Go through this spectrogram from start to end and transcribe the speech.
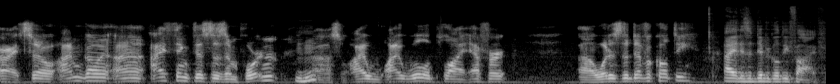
all right, so I'm going. Uh, I think this is important. Mhm. Uh, so I I will apply effort. Uh, what is the difficulty? Uh, it is a difficulty five,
